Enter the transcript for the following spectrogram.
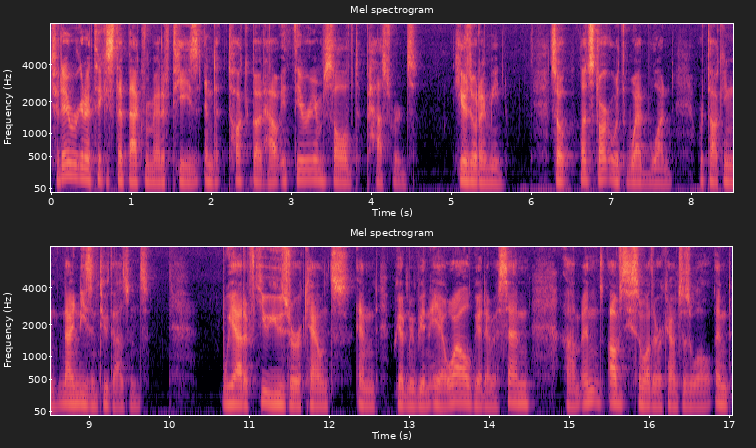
Today, we're going to take a step back from NFTs and talk about how Ethereum solved passwords. Here's what I mean. So, let's start with Web 1. We're talking 90s and 2000s. We had a few user accounts, and we had maybe an AOL, we had MSN, um, and obviously some other accounts as well. And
